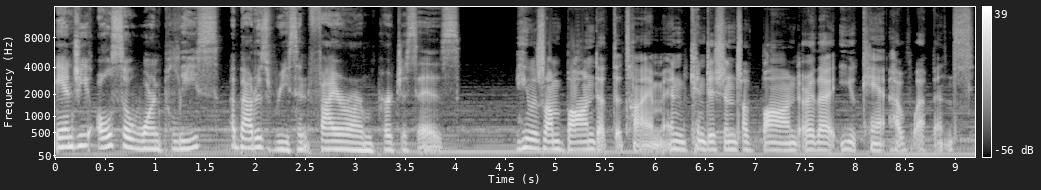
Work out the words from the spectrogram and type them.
Angie also warned police about his recent firearm purchases. He was on bond at the time, and conditions of bond are that you can't have weapons.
